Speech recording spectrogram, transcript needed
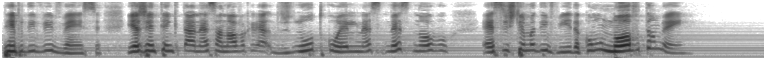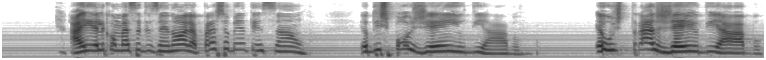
Tempo de vivência. E a gente tem que estar nessa nova junto com ele nesse, nesse novo é, sistema de vida, como novo também. Aí ele começa dizendo: Olha, presta bem atenção. Eu despojei o diabo. Eu estragei o diabo.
